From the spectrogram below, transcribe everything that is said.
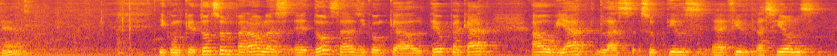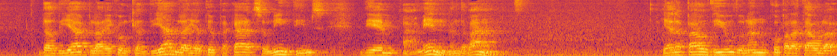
Eh? I com que tot són paraules eh, dolces i com que el teu pecat ha obviat les subtils eh, filtracions del diable i com que el diable i el teu pecat són íntims, diem amén, endavant. I ara Pau diu, donant un cop a la taula,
